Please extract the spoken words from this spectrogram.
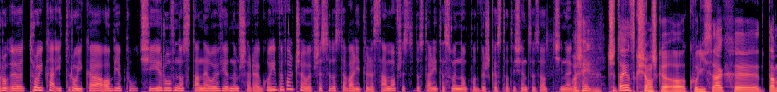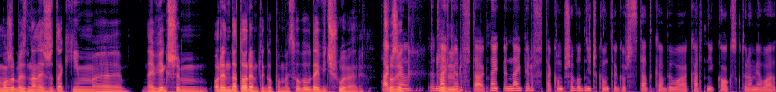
y, trójka i trójka, obie płci równo stanęły w jednym szeregu i wywalczyły. Wszyscy dostawali tyle samo, wszyscy dostali tę słynną podwyżkę 100 tysięcy za odcinek. Właśnie czytając książkę o kulisach, y, tam możemy znaleźć, że takim y, największym orędatorem tego pomysłu był David Schwimmer. tak, człowiek, że najpierw tak, naj, najpierw taką przewodniczką tegoż statka była Courtney Cox, która miała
